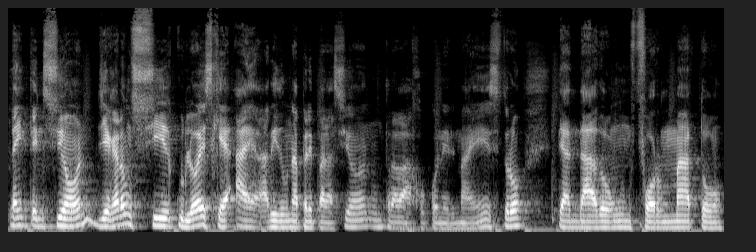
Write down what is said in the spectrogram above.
La intención, llegar a un círculo, es que ha, habido una preparación, un trabajo con el maestro, te han dado un formato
